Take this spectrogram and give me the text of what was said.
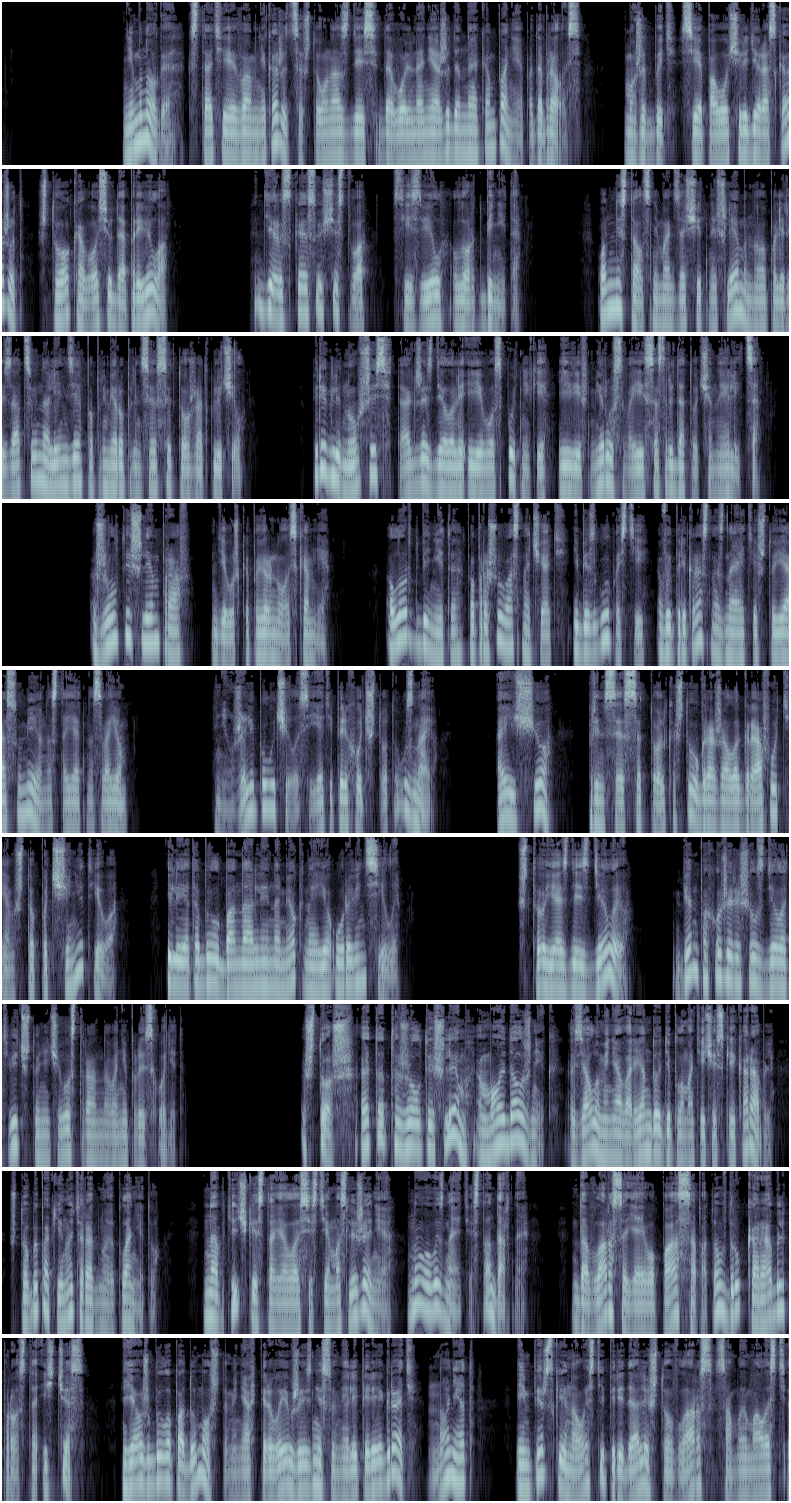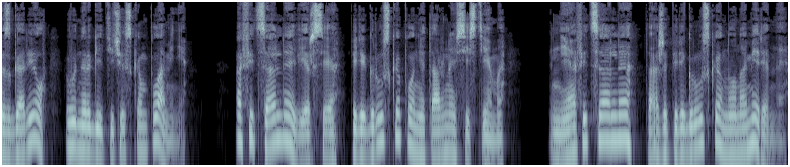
Немного. Кстати, вам не кажется, что у нас здесь довольно неожиданная компания подобралась? Может быть, все по очереди расскажут, что кого сюда привело? Дерзкое существо, съязвил лорд Бенита. Он не стал снимать защитный шлем, но поляризацию на линзе, по примеру принцессы, тоже отключил. Переглянувшись, также сделали и его спутники, явив миру свои сосредоточенные лица. «Желтый шлем прав», — девушка повернулась ко мне. «Лорд Бенита, попрошу вас начать, и без глупостей. Вы прекрасно знаете, что я сумею настоять на своем». Неужели получилось, и я теперь хоть что-то узнаю? А еще принцесса только что угрожала графу тем, что подчинит его. Или это был банальный намек на ее уровень силы? «Что я здесь делаю?» Бен, похоже, решил сделать вид, что ничего странного не происходит. «Что ж, этот желтый шлем – мой должник. Взял у меня в аренду дипломатический корабль, чтобы покинуть родную планету. На птичке стояла система слежения, ну, вы знаете, стандартная. До Вларса я его пас, а потом вдруг корабль просто исчез. Я уж было подумал, что меня впервые в жизни сумели переиграть, но нет. Имперские новости передали, что Вларс самую малость сгорел в энергетическом пламени. Официальная версия – перегрузка планетарной системы. Неофициальная – та же перегрузка, но намеренная.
